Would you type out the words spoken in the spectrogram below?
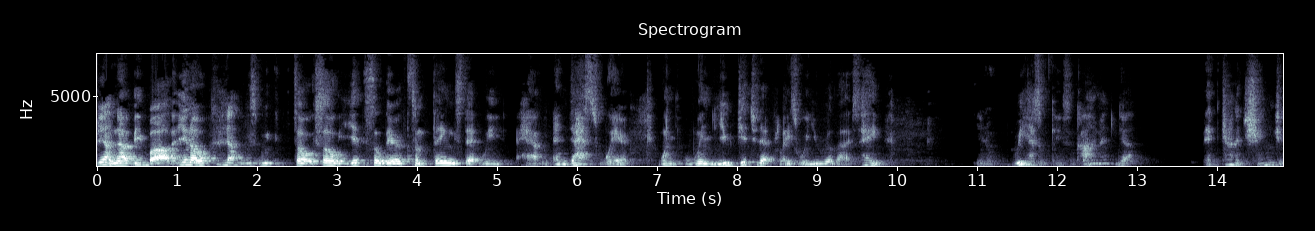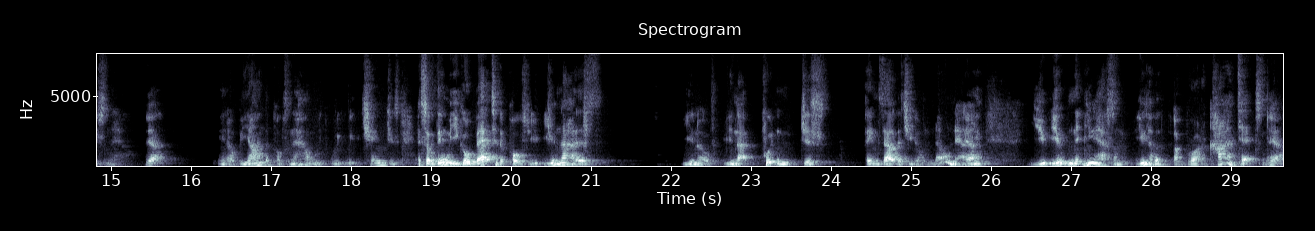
Yeah. and not be bothered. You know, Yeah. we- so so yeah, so there are some things that we have, and that's where when when you get to that place where you realize, hey, you know, we have some things in common. Yeah. It kind of changes now. Yeah. You know, beyond the post, now we, we, we it changes, and so then when you go back to the post, you, you're not as, you know, you're not putting just things out that you don't know now. Yeah. You, you you you have some you have a, a broader context now Yeah.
